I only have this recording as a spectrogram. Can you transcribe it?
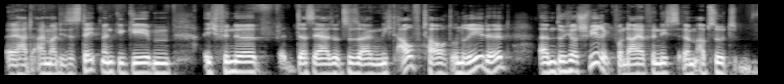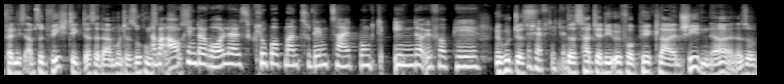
Er hat einmal dieses Statement gegeben. Ich finde, dass er sozusagen nicht auftaucht und redet, ähm, durchaus schwierig. Von daher finde ich es ähm, absolut, fände ich es absolut wichtig, dass er da im Untersuchungsausschuss... Aber auch in der Rolle als Clubobmann zu dem Zeitpunkt in der ÖVP Na gut, das, beschäftigt ist. Das hat ja die ÖVP klar entschieden, ja, also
